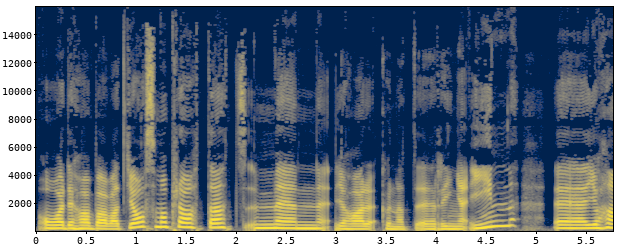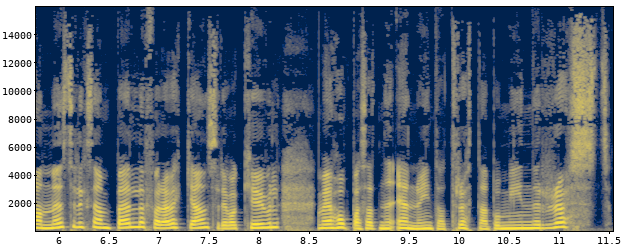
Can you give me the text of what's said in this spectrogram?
Och det har bara varit jag som har pratat, men jag har kunnat ringa in eh, Johannes till exempel förra veckan, så det var kul. Men jag hoppas att ni ännu inte har tröttnat på min röst.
